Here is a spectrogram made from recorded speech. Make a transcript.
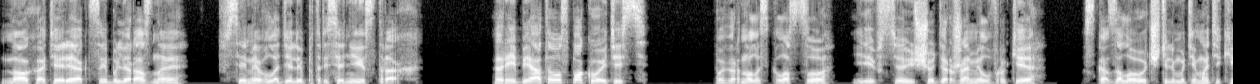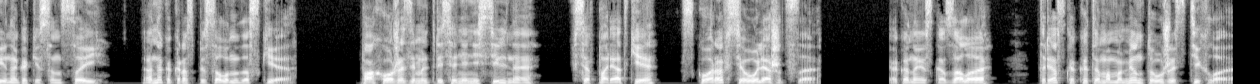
но хотя реакции были разные, всеми владели потрясение и страх. «Ребята, успокойтесь!» Повернулась к классу и все еще держа мел в руке, сказала учитель математики Нагаки-сенсей. Она как раз писала на доске. «Похоже, землетрясение не сильное. Все в порядке. Скоро все уляжется». Как она и сказала, тряска к этому моменту уже стихла.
